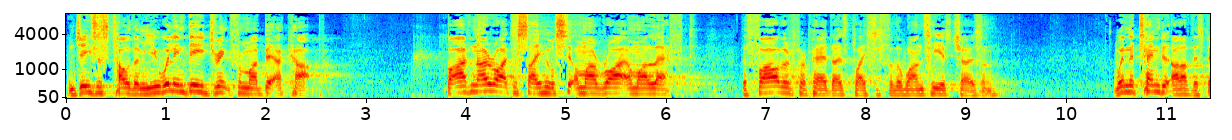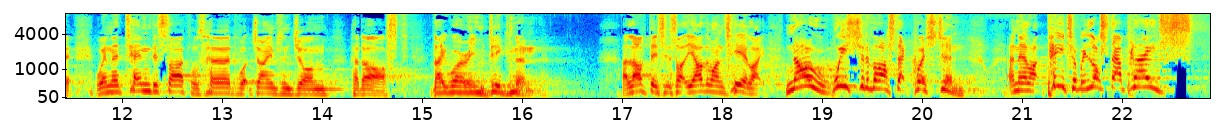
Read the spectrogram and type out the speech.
And Jesus told them, You will indeed drink from my bitter cup. But I have no right to say who will sit on my right or my left. The Father has prepared those places for the ones he has chosen. When the ten, I love this bit. When the ten disciples heard what James and John had asked, they were indignant. I love this. It's like the other ones here, like, no, we should have asked that question. And they're like, Peter, we lost our place.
